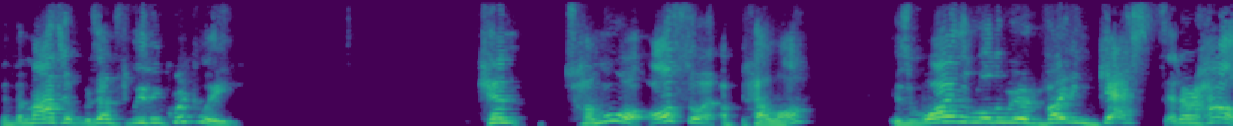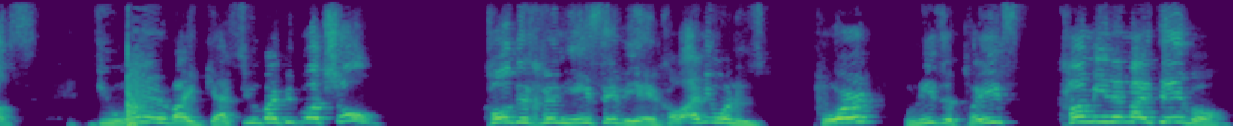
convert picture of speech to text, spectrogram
that the matzah presents leaving quickly. Can Tamua also a pella is why in the world are we inviting guests at our house? If you want to invite guests, you invite people at shul. Anyone who's poor, who needs a place, come in at my table.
